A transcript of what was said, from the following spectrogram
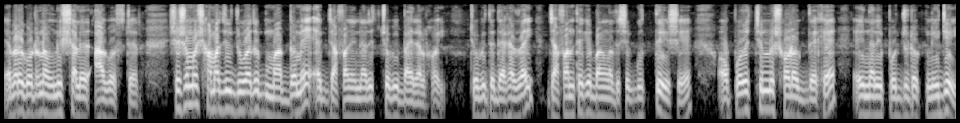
এবার ঘটনা উনিশ সালের আগস্টের। সে সময় সামাজিক যোগাযোগ মাধ্যমে এক জাপানি নারীর ছবি ভাইরাল হয়। ছবিতে দেখা যায়, জাপান থেকে বাংলাদেশে ঘুরতে এসে অপরিচ্ছন্ন সড়ক দেখে এই নারী পর্যটক নিজেই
